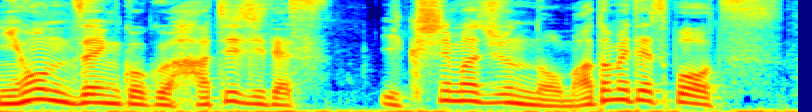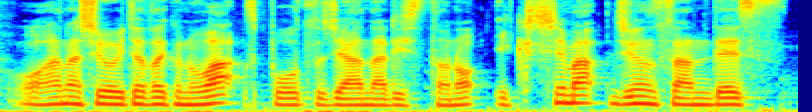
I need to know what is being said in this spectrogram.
日本全国8時です。生島淳のまとめてスポーツ。お話をいただくのはスポーツジャーナリストの生島淳さんです。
